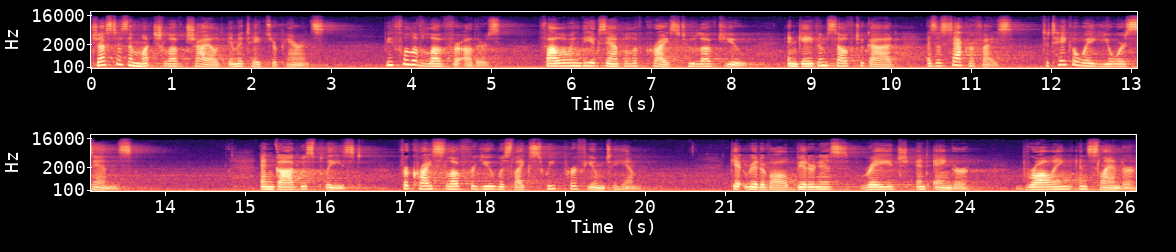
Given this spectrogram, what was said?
just as a much loved child imitates her parents. Be full of love for others, following the example of Christ who loved you and gave himself to God as a sacrifice to take away your sins. And God was pleased, for Christ's love for you was like sweet perfume to him. Get rid of all bitterness, rage, and anger, brawling and slander,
